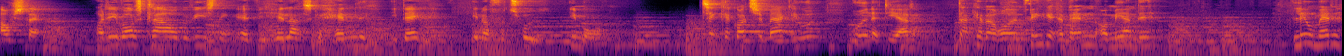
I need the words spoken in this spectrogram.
afstand. Og det er vores klare overbevisning, at vi hellere skal handle i dag, end at fortryde i morgen. Ting kan godt se mærkeligt ud, uden at de er det. Der kan være røget en finke af panden, og mere end det. Lev med det.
